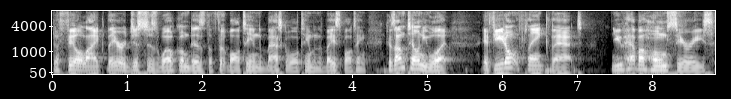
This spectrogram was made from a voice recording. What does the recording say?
to feel like they are just as welcomed as the football team, the basketball team, and the baseball team. Because I'm telling you what, if you don't think that you have a home series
